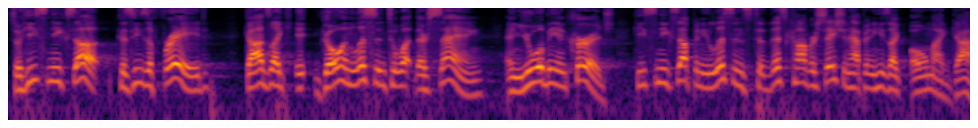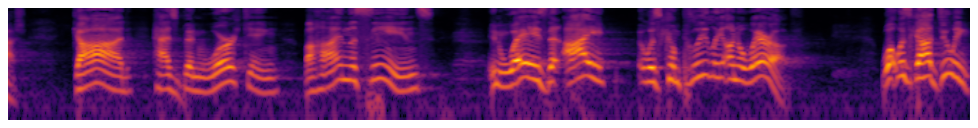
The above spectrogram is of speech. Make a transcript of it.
So he sneaks up because he's afraid. God's like, Go and listen to what they're saying and you will be encouraged. He sneaks up and he listens to this conversation happening. He's like, oh my gosh, God has been working behind the scenes in ways that I was completely unaware of. What was God doing?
